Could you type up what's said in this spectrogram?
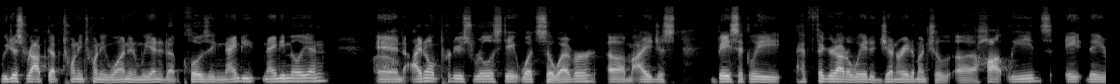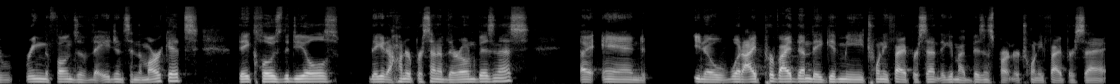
We just wrapped up 2021 and we ended up closing 90, 90 million. Wow. And I don't produce real estate whatsoever. Um, I just basically have figured out a way to generate a bunch of uh, hot leads. they ring the phones of the agents in the markets. They close the deals. They get 100% of their own business. Uh, and, you know, what I provide them, they give me 25%. They give my business partner 25%.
